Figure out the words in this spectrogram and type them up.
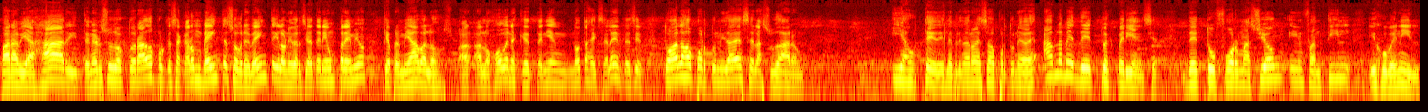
para viajar y tener su doctorado porque sacaron 20 sobre 20 y la universidad tenía un premio que premiaba a los, a, los jóvenes que tenían notas excelentes. Es decir, todas las oportunidades se las sudaron y a ustedes le brindaron esas oportunidades. Háblame de tu experiencia, de tu formación infantil y juvenil.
